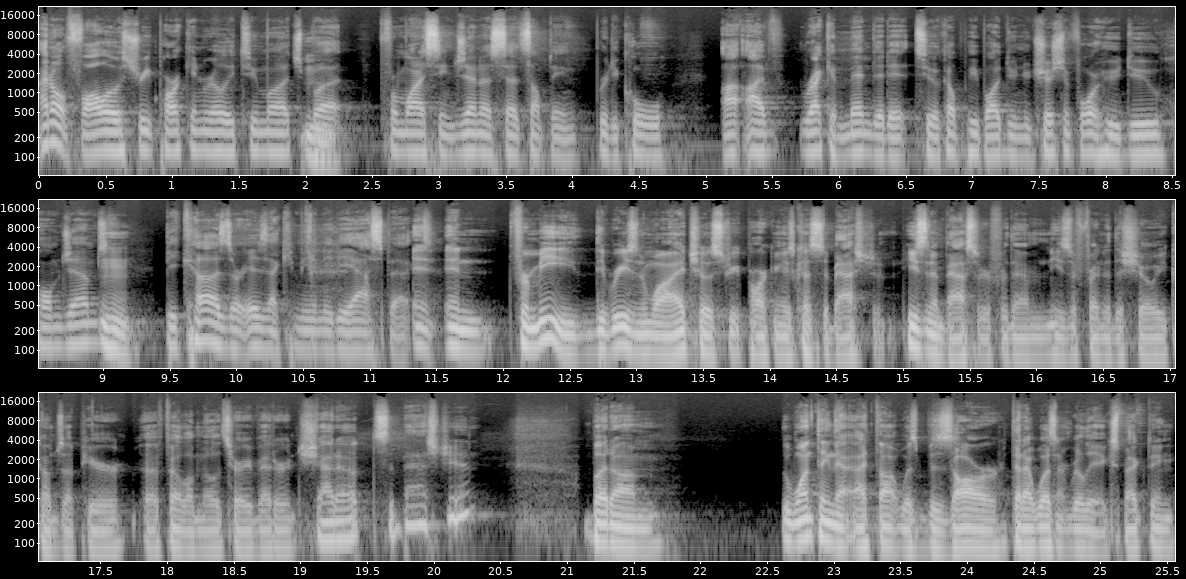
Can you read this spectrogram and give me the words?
I don't follow street parking really too much, Mm-hmm. but from what I've seen, Jenna said something pretty cool. I, I've recommended it to a couple people I do nutrition for who do home gyms because there is that community aspect. And, and for me, the reason why I chose street parking is because Sebastian. He's an ambassador for them, and he's a friend of the show. He comes up here, a fellow military veteran. Shout out Sebastian. But um, the one thing that I thought was bizarre that I wasn't really expecting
